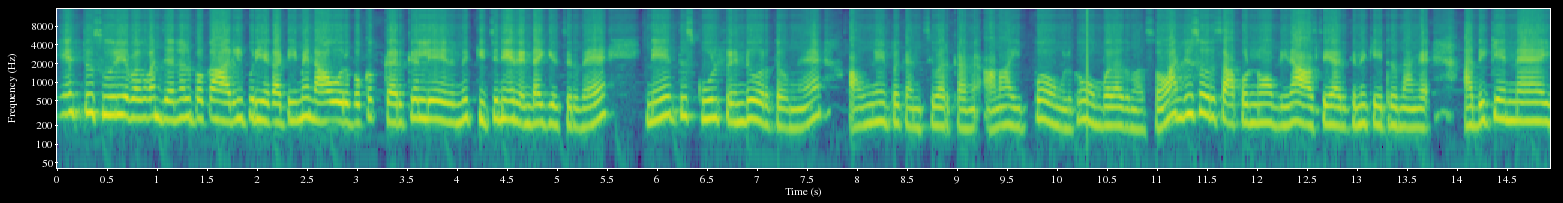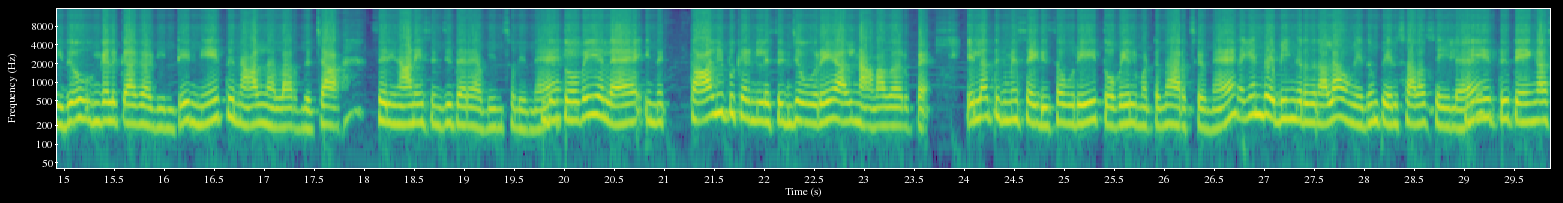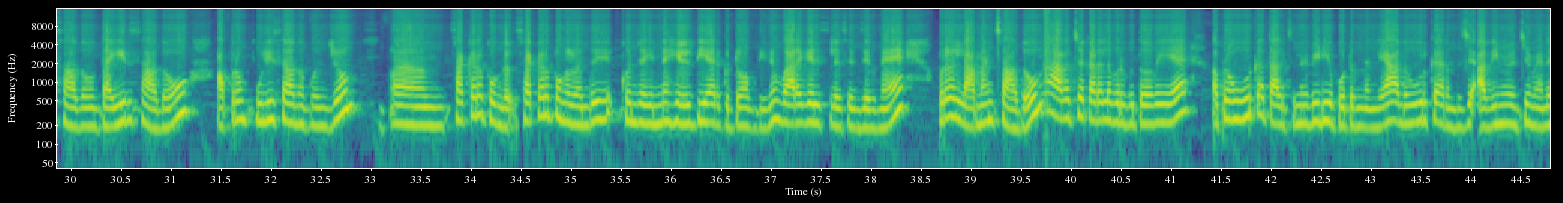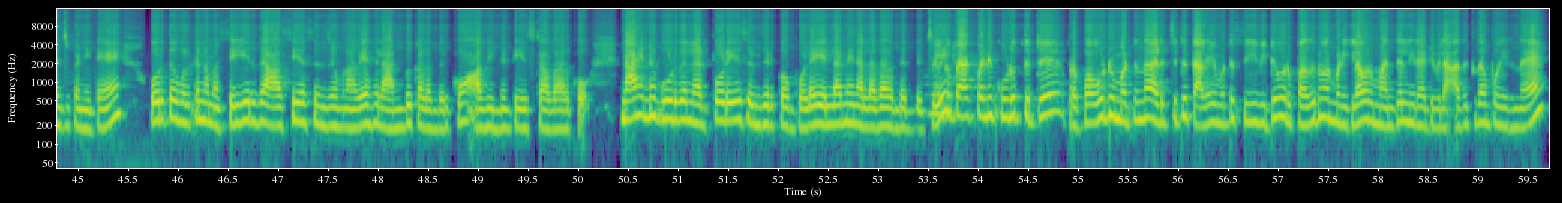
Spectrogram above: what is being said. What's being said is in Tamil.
நேத்து சூரிய பகவான் ஜன்னல் பக்கம் அருள் புரிய காட்டியுமே நான் ஒரு பக்கம் கற்கல்லே இருந்து கிச்சனே ரெண்டாக்கி வச்சிருந்தேன். நேத்து ஸ்கூல் ஃப்ரெண்டு ஒருத்தவங்க அவங்க இப்ப கன்சீவா இருக்காங்க. ஆனா இப்போ அவங்களுக்கு ஒன்பதாவது மாசம். அஞ்சு சோறு சாப்பிடணும் அப்படின்னு ஆசையா இருக்குன்னு கேட்டிருந்தாங்க. அதுக்கு என்ன? இது உங்களுக்காக அப்படின்ட்டு நேத்து நாள் நல்லா இருந்துச்சா? சரி நானே செஞ்சு தரேன் அப்படின்னு சொல்லியிருந்தேன். துவையலை துவையல இந்த தாலிப்பு கரண்டில செஞ்ச ஒரே ஆள் நானா தான் இருப்பேன். எல்லாத்துக்குமே சைடிஷா ஒரே துவையல் மட்டும்தான் அரைச்சிருந்தேன். செகண்ட் பேபிங்கிறதுனால அவங்க எதுவும் பெருசாலாம் செய்யல. நேத்து தேங்காய் சாதம் தயிர் சாதம் அப்புறம் புளி சாதம் கொஞ்சம் சக்கரை பொங்கல். சக்கரை பொங்கல் வந்து கொஞ்சம் இன்னும் ஹெல்த்தியா இருக்கட்டும் அப்படின்னு வரகரிசில செஞ்சிருந்தேன். அப்புறம் லெமன் சாதம் அரைச்ச கடலை பருப்பு துவைய அப்புறம் ஊறுக்காய் தாளிச்சிருந்த வீடியோ போட்டிருந்தேன் இல்லையா? அந்த ஊறுக்காய் இருந்துச்சு. அதையுமே வச்சு மேனேஜ் பண்ணிட்டேன். ஒருத்தவங்களுக்கு நம்ம செய்யறது ஆசையா செஞ்சோம்னாவே அதுல அன்பு கலந்துருக்கும். அது இன்னும் டேஸ்டா தான் இருக்கும். நான் இன்னும் கூடுதல் நட்போடையே செஞ்சிருக்கோம் போல. எல்லாமே நல்லா தான் வந்துருந்துச்சு பேக் பண்ணி கொடுத்துட்டு அப்புறம் பவுடர் மட்டும் தான் அடிச்சுட்டு தலையை மட்டும் சீவிட்டு ஒரு பதினோரு மணிக்கெல்லாம் ஒரு மஞ்சள் நீராட்டி விழா. அதுக்கு தான் போயிருந்தேன்.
